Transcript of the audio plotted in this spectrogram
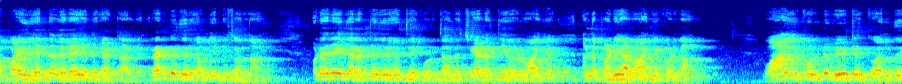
அப்பா இது என்ன விலை என்று கேட்டார்கள். ரெண்டு திருகம் என்று சொன்னான். உடனே இந்த ரெண்டு திருகத்தை கொடுத்து அந்த சேலத்தை இவர்கள் வாங்கி அந்த பணியால் வாங்கி கொண்டான். வாங்கி கொண்டு வீட்டிற்கு வந்து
